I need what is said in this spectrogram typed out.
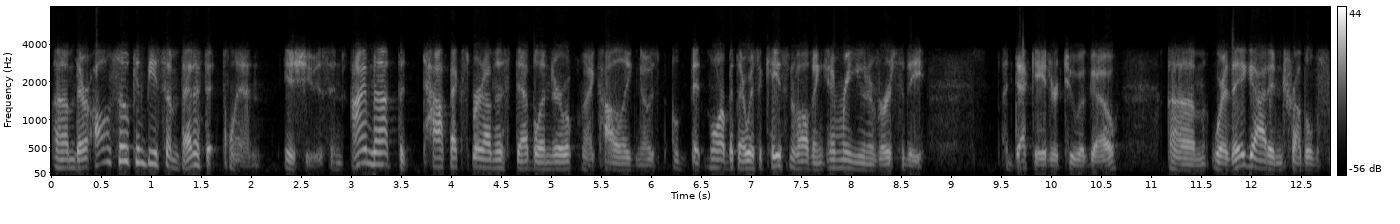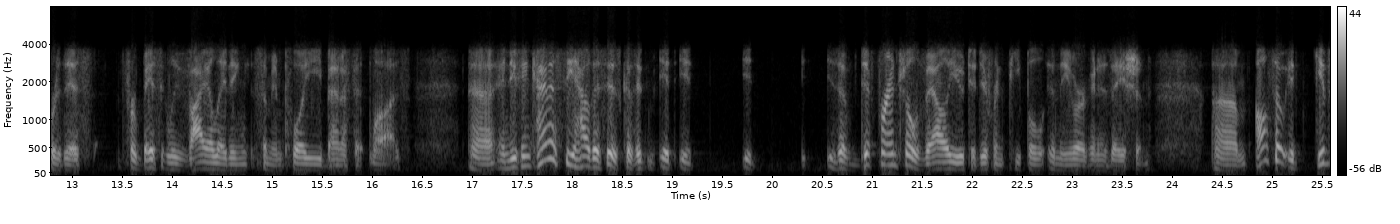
Um, there also can be some benefit plan issues, and I'm not the top expert on this. Deb Linder, my colleague, knows a bit more, but there was a case involving Emory University a decade or two ago um, where they got in trouble for this for basically violating some employee benefit laws. Uh, and you can kind of see how this is because it, it, it, it is of differential value to different people in the organization. Um, also, it gives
